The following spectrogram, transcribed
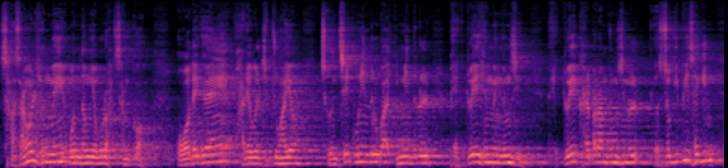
사상을 혁명의 원동력으로 삼고 5대 교양에 화력을 집중하여 전체 군인들과 인민들을 백두의 혁명 정신, 백두의 칼바람 정신을 뼛속 깊이 새긴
